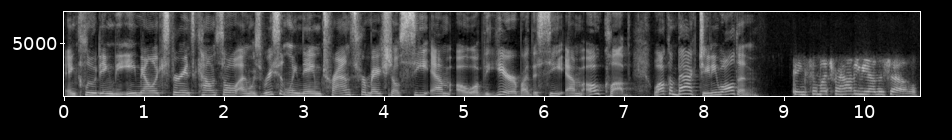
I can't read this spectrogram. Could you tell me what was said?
including the Email Experience Council Council and was recently named Transformational CMO of the Year by the CMO Club. Welcome back, Jeanniey Walden. Thanks so much for having me on the show.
